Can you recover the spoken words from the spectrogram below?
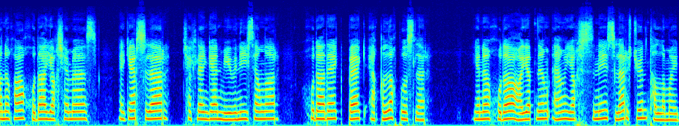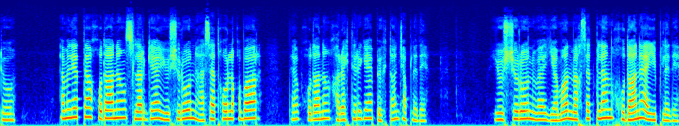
аныға худа яхшемез, әгер силар чекленген мивini isyanlar, hudadek beg aqiliq bulislar. Yana huda ayatnyng an yakhshisini silar uchun tallamaydu. Amilyatta hudanyng silarga yushurun hasad khurliq bar, деб, худанын харектериге бүхтан чапледи. Юшчурун ва яман мақсет білян худаны айипледи.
